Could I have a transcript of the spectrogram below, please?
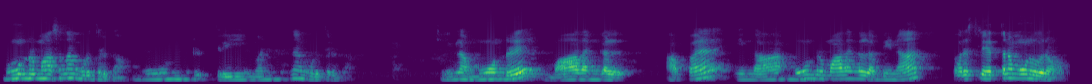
மூன்று மாதம் தான் கொடுத்துருக்கான். மூன்று த்ரீ மந்த் தான் கொடுத்துருக்கான். சரிங்களா? மூன்று மாதங்கள். அப்போ இந்த ஆ- மூன்று மாதங்கள் அப்படின்னா வருஷத்தில் எத்தனை மூணு வரும்?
